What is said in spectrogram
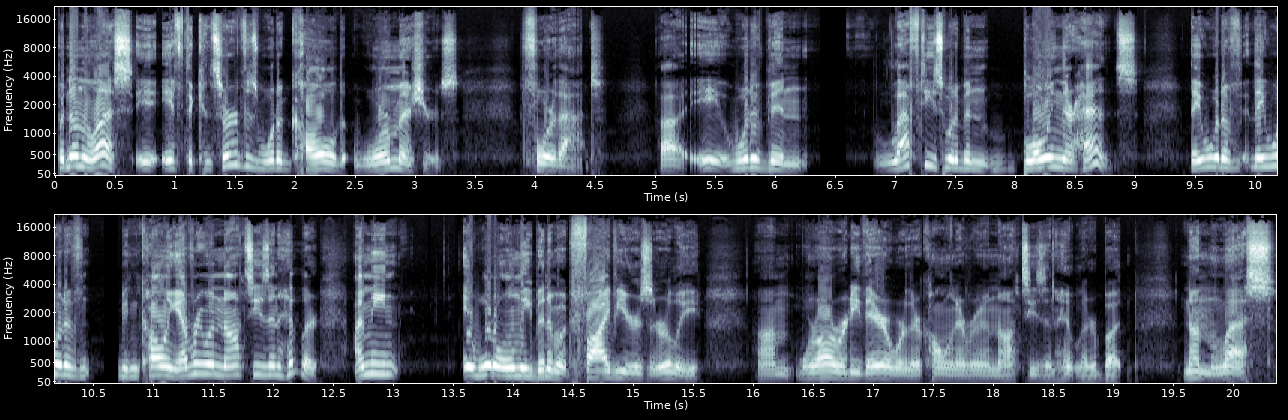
But nonetheless, if the conservatives would have called war measures for that, uh, it would have been lefties would have been blowing their heads. They would have they would have been calling everyone Nazis and Hitler. I mean, it would have only been about five years early. Um, we're already there where they're calling everyone Nazis and Hitler, but nonetheless,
